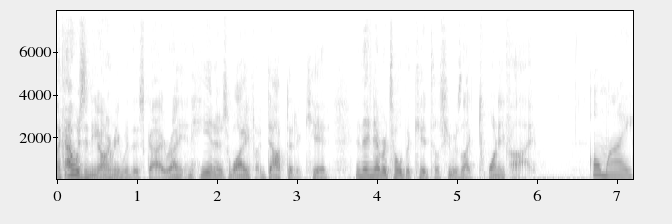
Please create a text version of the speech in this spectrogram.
Like I was in the army with this guy, right? And he and his wife adopted a kid, and they never told the kid till she was like 25. Oh my.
